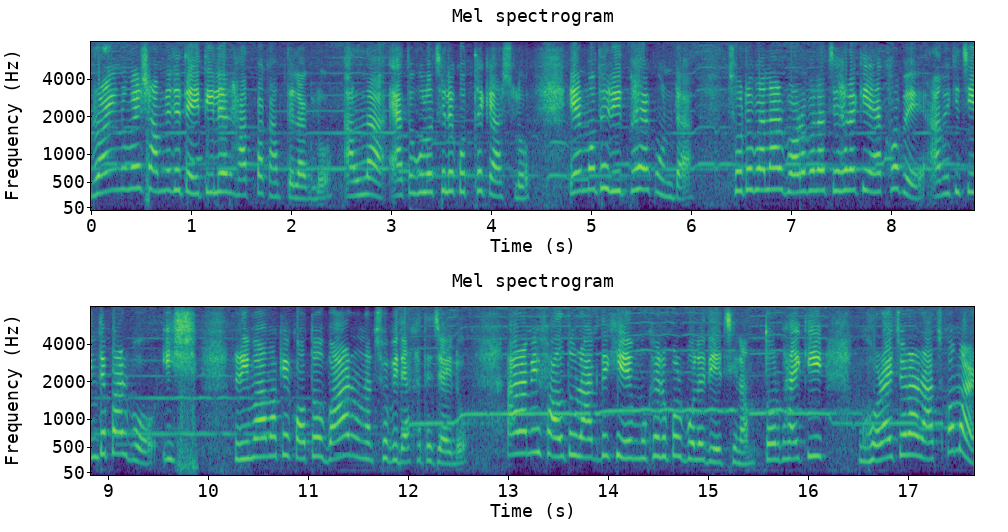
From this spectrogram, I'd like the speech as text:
ড্রয়িং রুমের সামনে যেতেই তিলের হাত পা কাঁপতে লাগল। আল্লাহ, এতগুলো ছেলে কোত্থেকে আসলো? এর মধ্যে রিত ভাইয়া কোনটা? ছোটবেলা আর বড়বেলার চেহারা কি এক হবে? আমি কি চিনতে পারব? ইস, রিমা আমাকে কতবার ওনার ছবি দেখাতে চাইলো। আর আমি ফালতু রাগ দেখিয়ে মুখের উপর বলে দিয়েছিলাম, তোর ভাই কি ঘোড়ায় চড়া রাজকুমার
